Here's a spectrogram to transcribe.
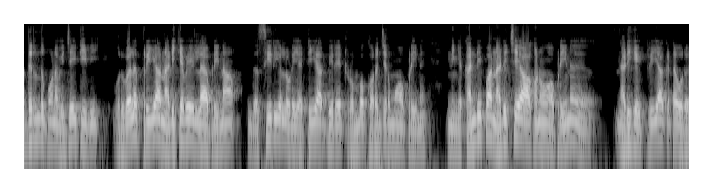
அதிர்ந்து போன விஜய் டிவி ஒருவேளை பிரியா நடிக்கவே இல்லை அப்படின்னா இந்த சீரியலுடைய டிஆர்பி ரேட் ரொம்ப குறைஞ்சிருமோ அப்படின்னு. நீங்கள் கண்டிப்பாக நடிச்சே ஆகணும் அப்படின்னு நடிகை பிரியா கிட்ட ஒரு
